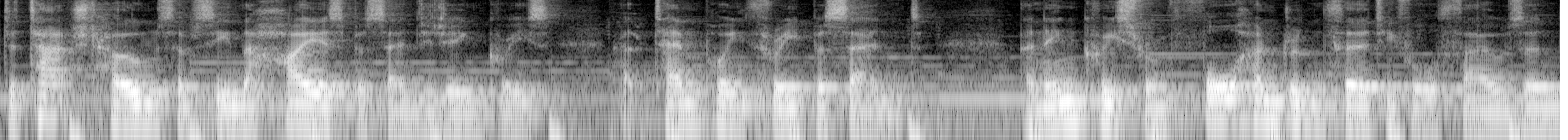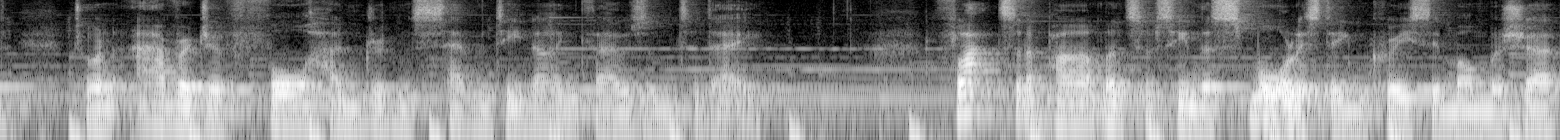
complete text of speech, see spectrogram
Detached homes have seen the highest percentage increase at 10.3%, an increase from 434,000 to an average of 479,000 today. Flats and apartments have seen the smallest increase in Monmouthshire,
